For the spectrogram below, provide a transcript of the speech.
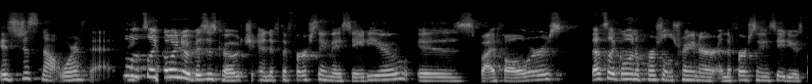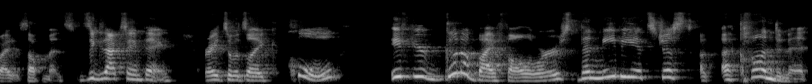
it's just not worth it. Well, it's like going to a business coach, and if the first thing they say to you is buy followers, that's like going to a personal trainer, and the first thing they say to you is buy supplements. It's the exact same thing, right? So it's like, cool. If you're gonna buy followers, then maybe it's just a, a condiment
